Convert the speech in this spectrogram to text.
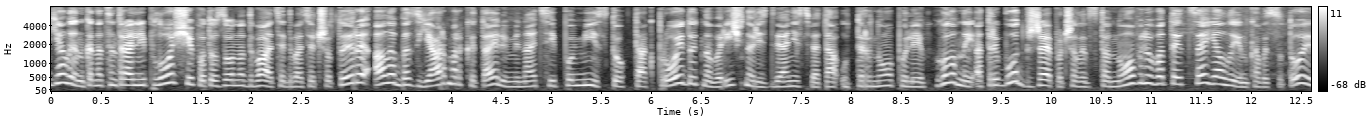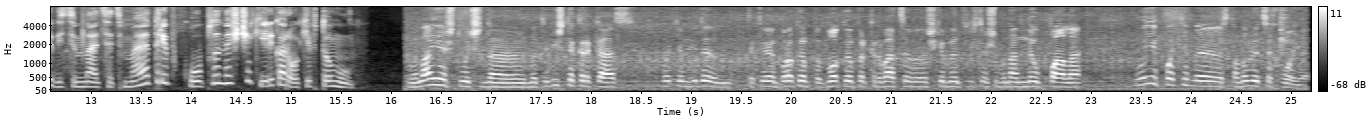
Ялинка на центральній площі, фотозона 2024, але без ярмарки та ілюмінації по місту. Так пройдуть новорічно-різдвяні свята у Тернополі. Головний атрибут вже почали встановлювати. Це ялинка висотою 18 метрів, куплена ще кілька років тому. Вона є штучна, металічний каркас. Потім буде такими блоками, прикриватися щоб вона не впала. Ну і потім е, встановлюється хвоя.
